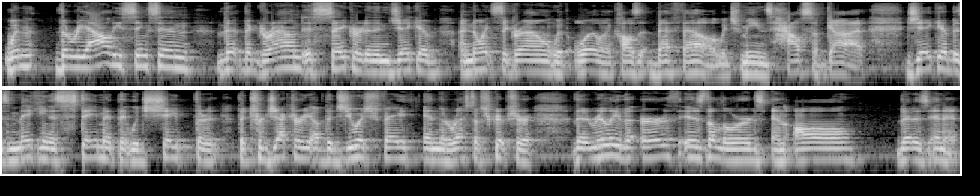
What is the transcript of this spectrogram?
When the reality sinks in that the ground is sacred, and then Jacob anoints the ground with oil and calls it Bethel, which means house of God. Jacob is making a statement that would shape the, the trajectory of the Jewish faith and the rest of Scripture that really the earth is the Lord's and all that is in it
